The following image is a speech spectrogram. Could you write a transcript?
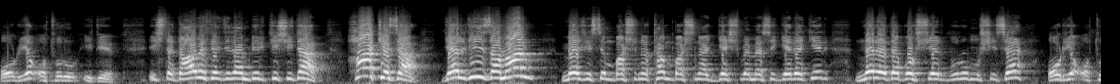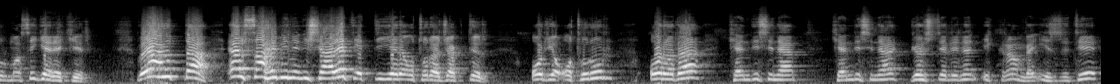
oraya oturur idi. İşte davet edilen bir kişi de hakeza geldiği zaman meclisin başına tam başına geçmemesi gerekir. Nerede boş yer bulunmuş ise oraya oturması gerekir. Veyahut da ev sahibinin işaret ettiği yere oturacaktır. Oraya oturur, orada kendisine kendisine gösterilen ikram ve izzeti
